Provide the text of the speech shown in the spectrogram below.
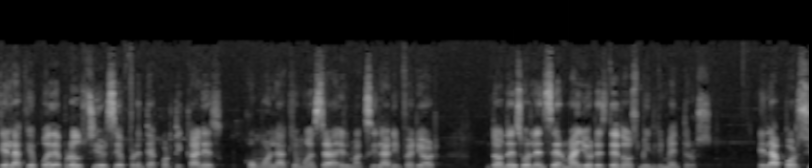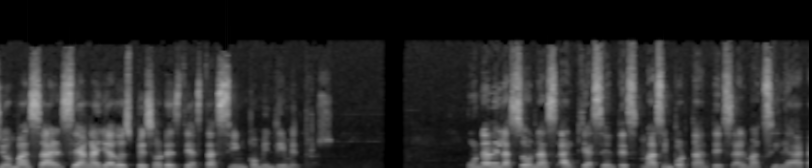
que la que puede producirse frente a corticales como la que muestra el maxilar inferior, donde suelen ser mayores de 2 milímetros. En la porción basal se han hallado espesores de hasta 5 milímetros. Una de las zonas adyacentes más importantes al maxilar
